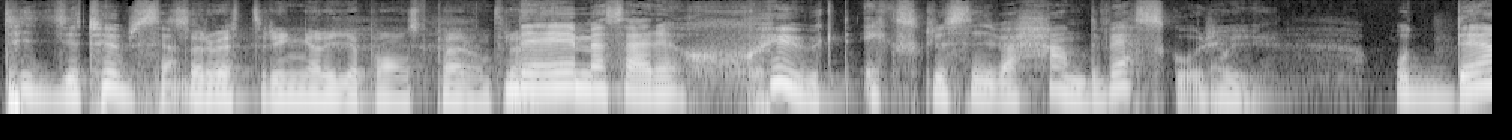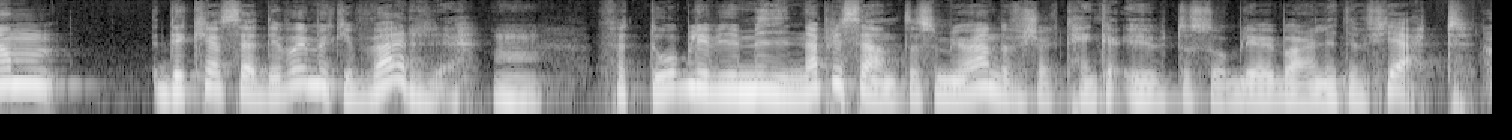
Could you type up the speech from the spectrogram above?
10 000. servettringar i japanskt päronträ. Nej, men så här sjukt exklusiva handväskor. Oj. Och den, det kan jag säga, det var ju mycket värre. Mm. För då blev ju mina presenter, som jag ändå försökt tänka ut och så, blev ju bara en liten fjärt.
